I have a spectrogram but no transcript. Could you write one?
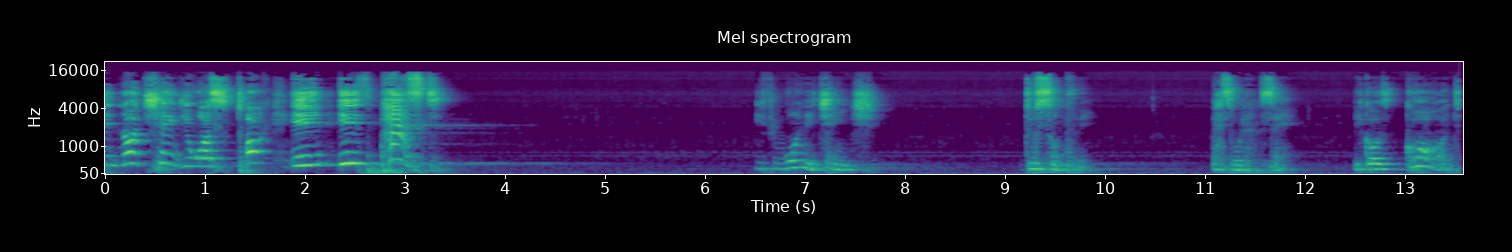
did not change. He was stuck in his past. If you want a change, do something. That's what I'm saying. Because God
